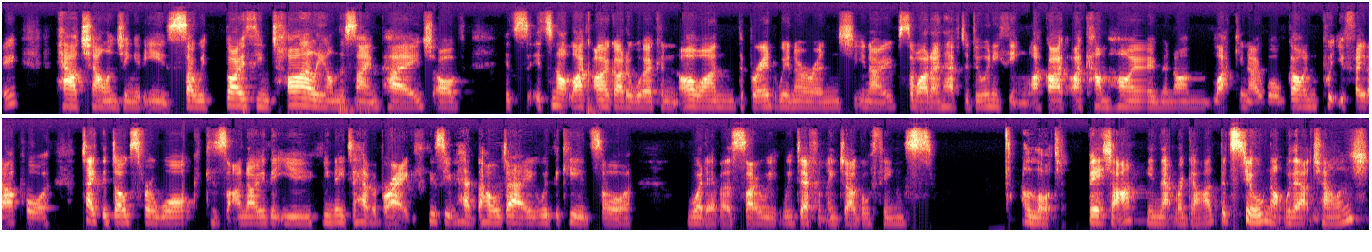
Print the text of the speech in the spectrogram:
how challenging it is. So we're both entirely on the same page of it's it's not like I go to work and oh I'm the breadwinner and you know so I don't have to do anything. Like I, I come home and I'm like you know well go and put your feet up or take the dogs for a walk because I know that you you need to have a break because you've had the whole day with the kids or whatever. So we, we definitely juggle things a lot better in that regard, but still not without challenge.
